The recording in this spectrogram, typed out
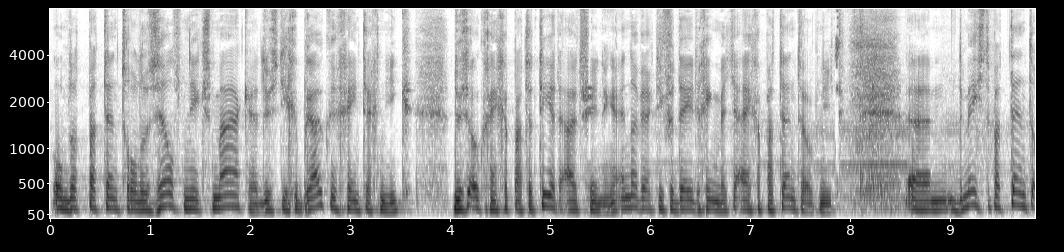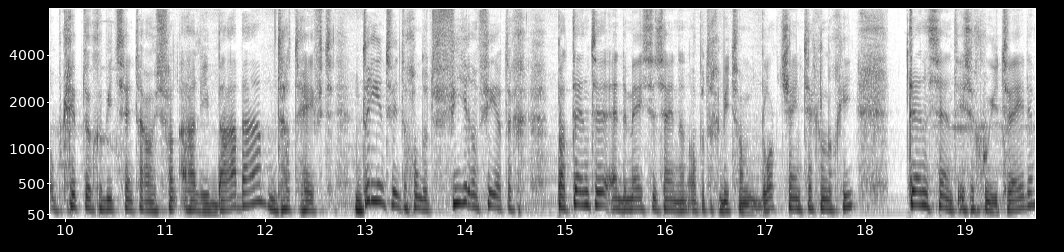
omdat patentrollen zelf niks maken. Dus die gebruiken geen techniek, dus ook geen gepatenteerde uitvindingen. En dan werkt die verdediging met je eigen patent ook niet. Ehm, de meeste patenten op cryptogebied zijn trouwens van Alibaba. Dat heeft 2344 patenten en de meeste zijn dan op het gebied van blockchain-technologie. Tencent is een goede tweede.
